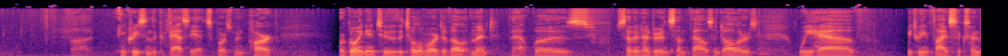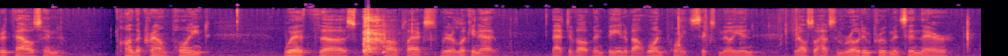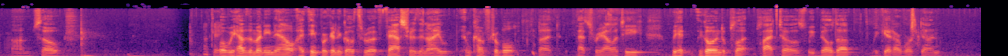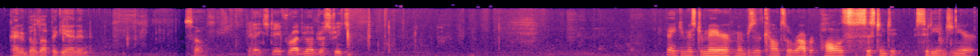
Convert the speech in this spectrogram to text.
uh, increasing the capacity at Sportsman Park. We're going into the Tullamore development. That was 700 and some thousand dollars. We have between five, 600,000 on the Crown Point. With the sports complex, we are looking at that development being about 1.6 million. We also have some road improvements in there. Um, So Okay. well, we have the money now. I think we're going to go through it faster than I am comfortable, but that's reality. We, we go into pla- plateaus. We build up, we get our work done, kind of build up again, and so. Thanks, Dave. Rob, you want to address streets? Thank you, Mr. Mayor, members of the council. Robert Paul, Assistant City Engineer.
